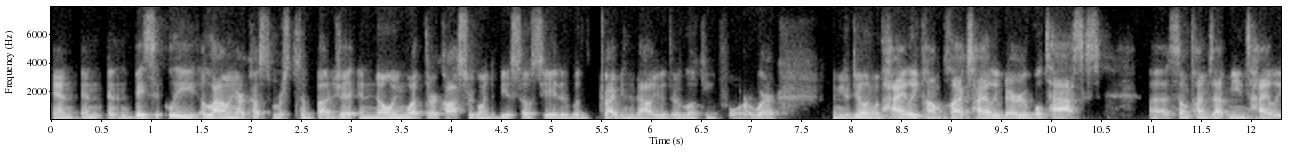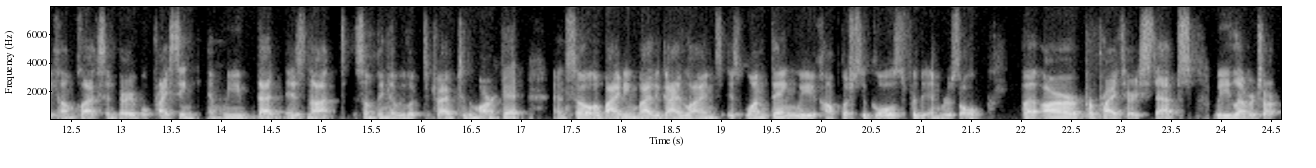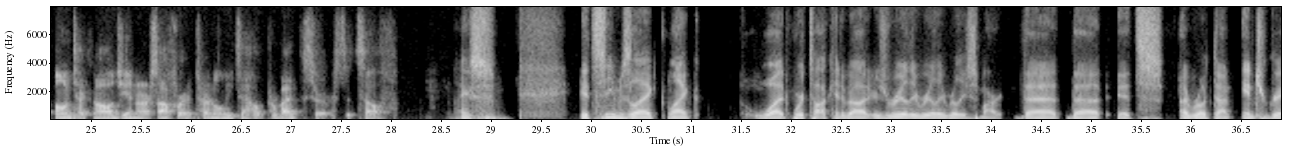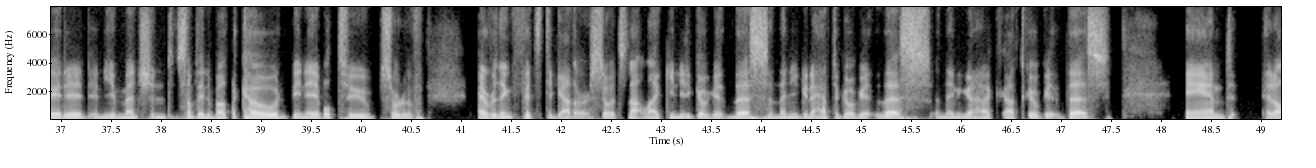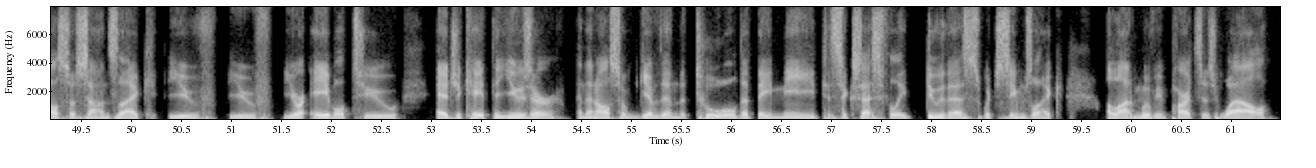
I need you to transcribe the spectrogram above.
and, and and basically allowing our customers to budget and knowing what their costs are going to be associated with driving the value they're looking for. Where when you're dealing with highly complex highly variable tasks uh, sometimes that means highly complex and variable pricing, and we that is not something that we look to drive to the market. And so, abiding by the guidelines is one thing. We accomplish the goals for the end result, but our proprietary steps, we leverage our own technology and our software internally to help provide the service itself. Nice. It seems like like what we're talking about is really really really smart that that it's i wrote down integrated and you mentioned something about the code being able to sort of everything fits together. So it's not like you need to go get this and then you're going to have to go get this and then you're going to have to go get this. And it also sounds like you've you've you're able to educate the user and then also give them the tool that they need to successfully do this, which seems like a lot of moving parts as well.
